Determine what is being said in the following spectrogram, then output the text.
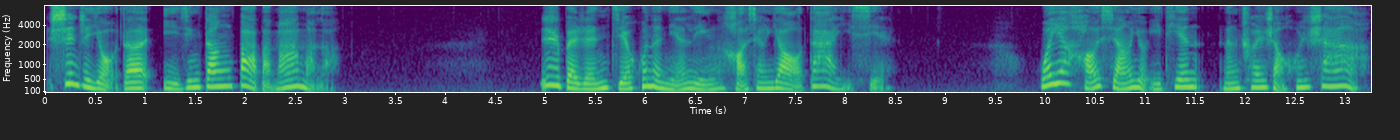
甚至有的已经当爸爸妈妈了。日本人结婚的年龄好像要大一些。我也好想有一天能穿上婚纱啊。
